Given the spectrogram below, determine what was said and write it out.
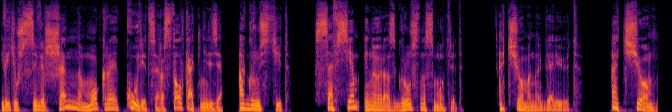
ведь уж совершенно мокрая курица, растолкать нельзя, а грустит. Совсем иной раз грустно смотрит. О чем она горюет? О чем?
